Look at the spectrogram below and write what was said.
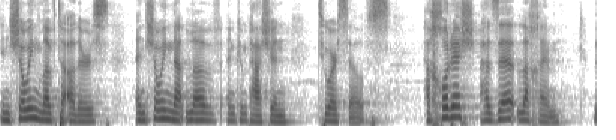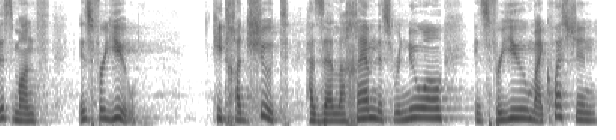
in showing love to others, and showing that love and compassion to ourselves. HaChodesh Hazeh Lachem. This month is for you. Hitchadshut Hazeh Lachem. This renewal is for you. My question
